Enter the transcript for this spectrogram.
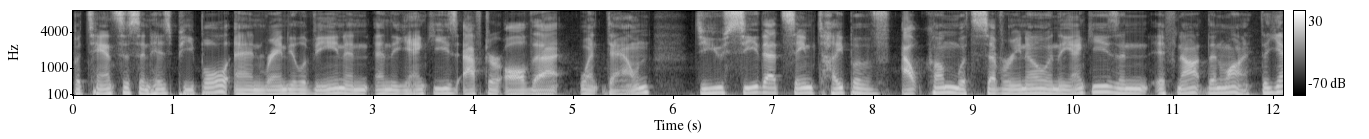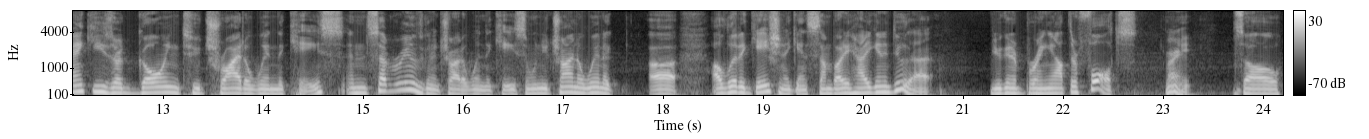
Betances and his people and Randy Levine and and the Yankees after all that went down. Do you see that same type of outcome with Severino and the Yankees? And if not, then why? the Yankees are going to try to win the case, and Severino's going to try to win the case. And when you're trying to win a uh, a litigation against somebody, how are you going to do that? You're going to bring out their faults. Right. So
